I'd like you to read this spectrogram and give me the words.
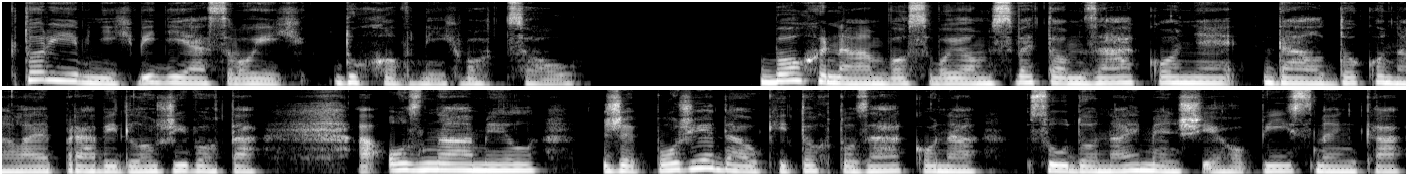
ktorí v nich vidia svojich duchovných vodcov. Boh nám vo svojom svetom zákone dal dokonalé pravidlo života a oznámil, že požiadavky tohto zákona sú do najmenšieho písmenka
